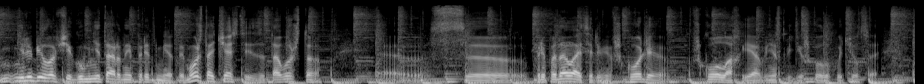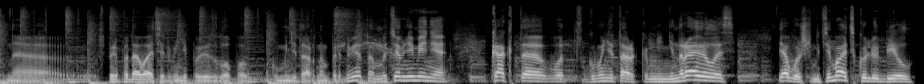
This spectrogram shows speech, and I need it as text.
не любил вообще гуманитарные предметы. Может, отчасти из-за того, что Э, с преподавателями в школе, в школах, я в нескольких школах учился, э, с преподавателями не повезло по гуманитарным предметам, но тем не менее, как-то вот гуманитарка мне не нравилась, я больше математику любил,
